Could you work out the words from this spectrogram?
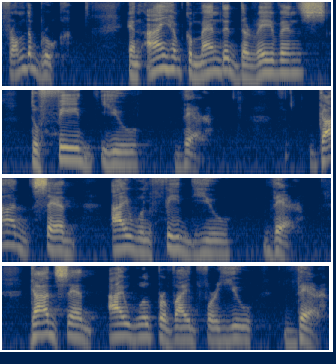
from the brook, and I have commanded the ravens to feed you there. God said, I will feed you there. God said, I will provide for you there.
